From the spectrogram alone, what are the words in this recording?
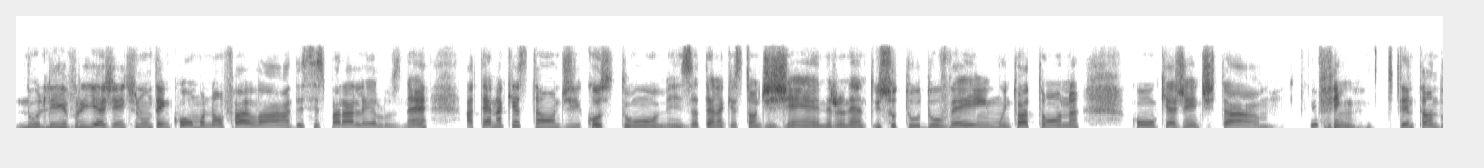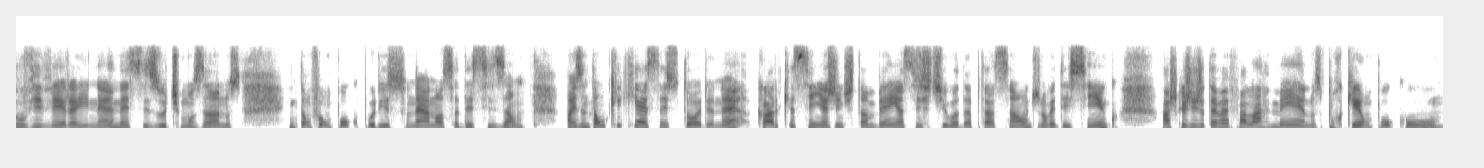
no livro e a gente não tem como não falar desses paralelos, né? Até na questão de costumes, até na questão de gênero, né? Isso tudo vem muito à tona com o que a gente está, enfim, tentando viver aí, né, nesses últimos anos. Então foi um pouco por isso, né, a nossa decisão. Mas então o que, que é essa história, né? Claro que assim, a gente também assistiu a adaptação de 95. Acho que a gente até vai falar menos, porque é um pouco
